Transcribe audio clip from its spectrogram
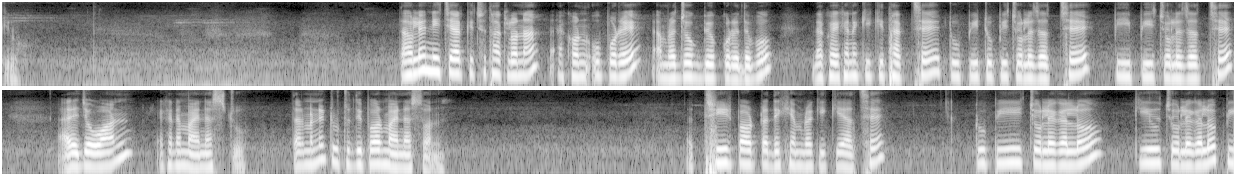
Q তাহলে নিচে আর কিছু থাকল না। এখন উপরে আমরা যোগ বিয়োগ করে দেব। দেখো এখানে কি কি থাকছে? টু পি টু পি চলে যাচ্ছে পি পি চলে যাচ্ছে, আর এই যে ওয়ান এখানে মাইনাস টু তার মানে two to the power minus one থ্রির পাওয়ারটা দেখি আমরা কি কি আছে। টু পি চলে গেল কিউ চলে গেল পি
